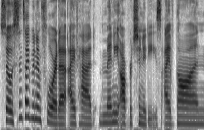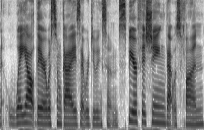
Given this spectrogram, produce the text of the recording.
So, since I've been in Florida, I've had many opportunities. I've gone way out there with some guys that were doing some spear fishing. That was fun.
